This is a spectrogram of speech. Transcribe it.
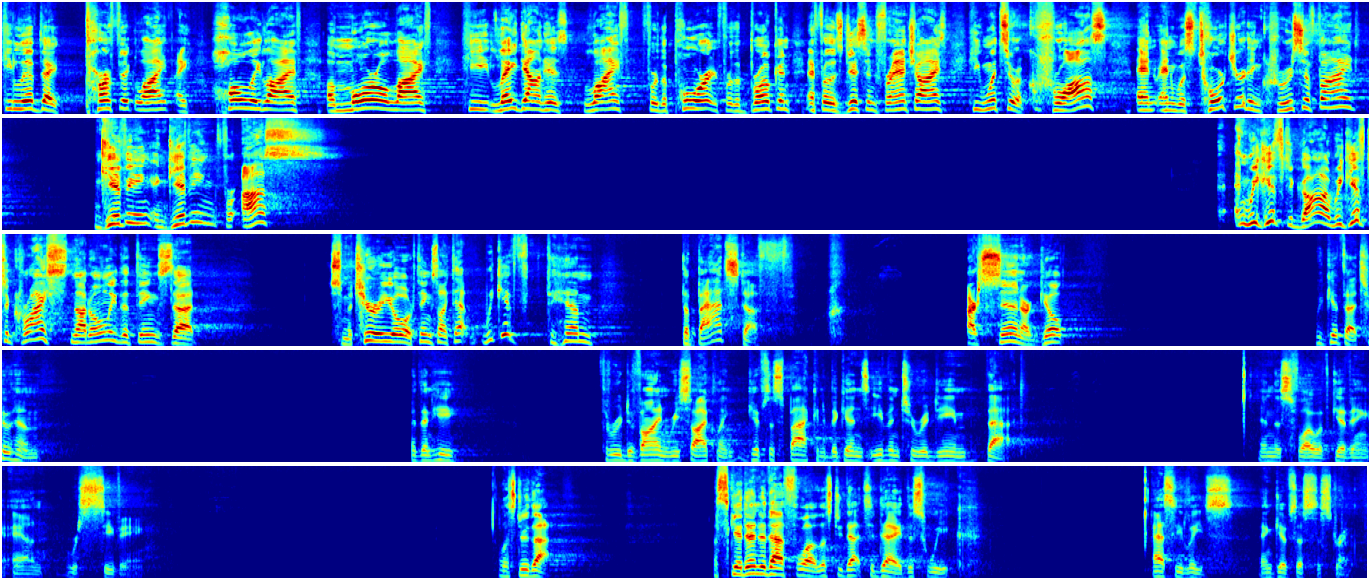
He lived a perfect life, a holy life, a moral life. He laid down his life for the poor and for the broken and for those disenfranchised. He went to a cross and, and was tortured and crucified. giving and giving for us. And we give to God, we give to Christ not only the things that material or things like that, we give to Him the bad stuff, our sin, our guilt. We give that to Him. And then He, through divine recycling, gives us back and begins even to redeem that in this flow of giving and receiving. Let's do that. Let's get into that flow. Let's do that today, this week, as He leads and gives us the strength.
